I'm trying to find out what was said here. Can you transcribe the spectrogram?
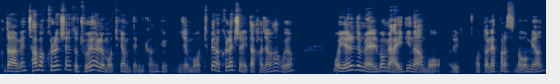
그 다음에 자바 컬렉션에서 조회하려면 어떻게 하면 됩니까? 이게 이제 뭐 특별한 컬렉션이 있다 가정하고요. 뭐 예를 들면 앨범의 아이디나 뭐 어떤 레퍼런스 넣으면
